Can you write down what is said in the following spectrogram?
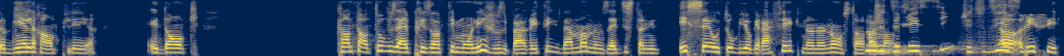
de bien le remplir. Et donc, quand tantôt vous avez présenté mon livre, je ne vous ai pas arrêté évidemment, mais vous avez dit que c'est un essai autobiographique. Non, non, non, c'est un roman. Moi, j'ai dit récit. J'ai dit ah, récit.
